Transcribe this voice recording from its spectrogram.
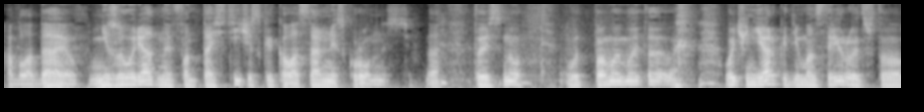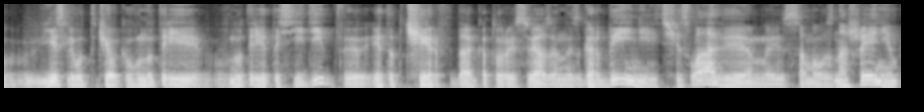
обладаю незаурядной, фантастической, колоссальной скромностью. Да? То есть, ну, вот, по-моему, это очень ярко демонстрирует, что если вот у человека внутри, внутри это сидит, э, этот червь, да, который связан с гордыней, с тщеславием, и с самовозношением,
